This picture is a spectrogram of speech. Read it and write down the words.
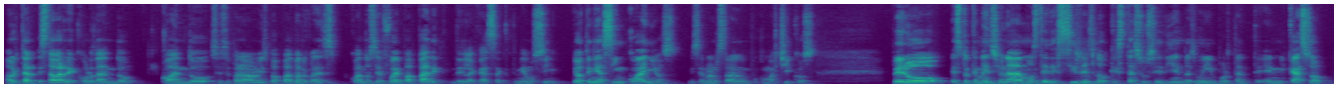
Ahorita estaba recordando cuando se separaron mis papás, bueno, cuando, se fue papá de, la casa, que teníamos, yo tenía cinco años, mis hermanos estaban un poco más chicos, pero esto que mencionábamos de decirles lo que está sucediendo es muy importante. En mi caso,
